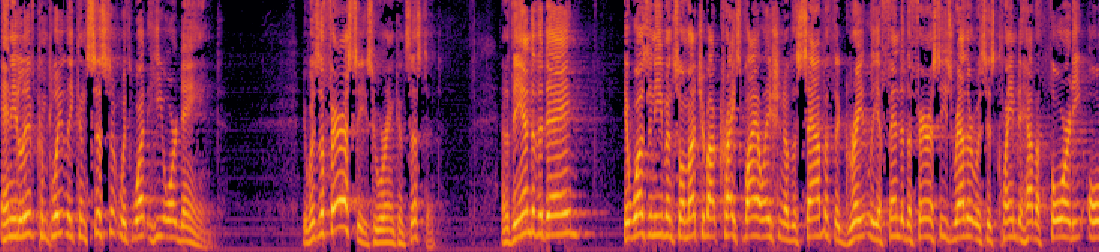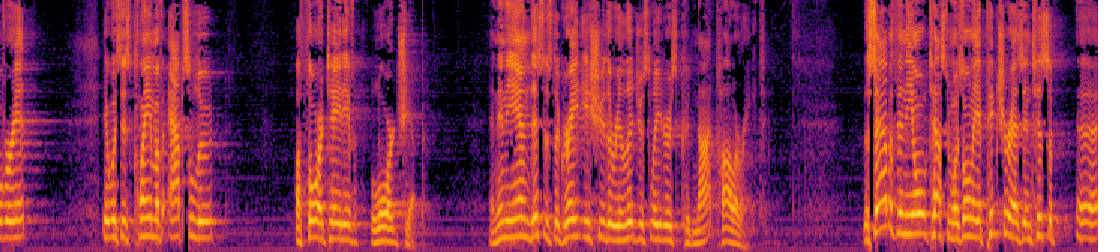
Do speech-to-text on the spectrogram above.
and he lived completely consistent with what he ordained. It was the Pharisees who were inconsistent. And at the end of the day, it wasn't even so much about Christ's violation of the Sabbath that greatly offended the Pharisees. Rather, it was his claim to have authority over it. It was his claim of absolute authoritative lordship. And in the end, this is the great issue the religious leaders could not tolerate. The Sabbath in the Old Testament was only a picture as anticip- uh,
